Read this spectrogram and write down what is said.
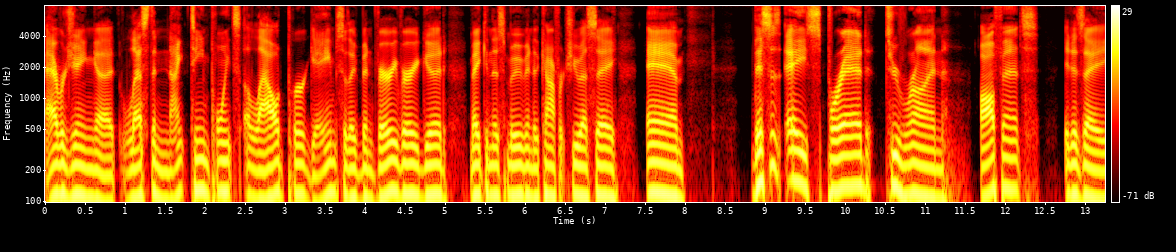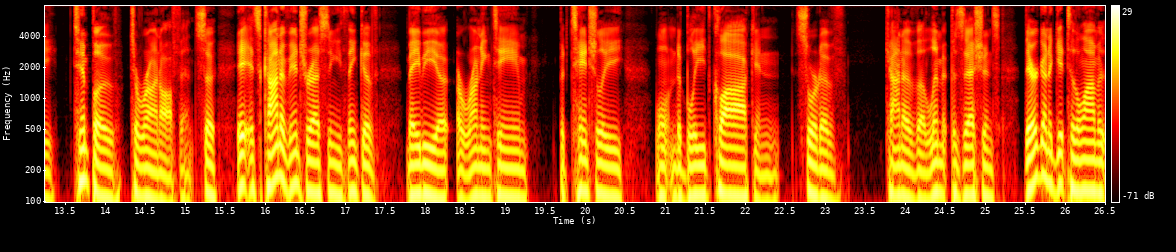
averaging uh, less than 19 points allowed per game. So they've been very, very good making this move into the Conference USA. And this is a spread to run offense it is a tempo to run offense. So it, it's kind of interesting. You think of maybe a, a running team potentially wanting to bleed clock and sort of kind of uh, limit possessions. They're going to get to the line,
